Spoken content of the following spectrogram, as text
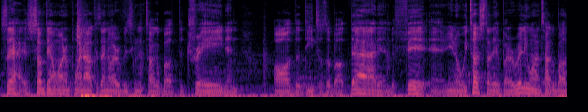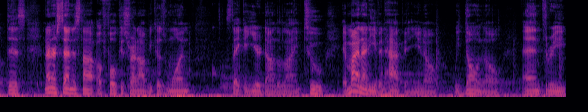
so yeah, it's something I want to point out because I know everybody's to talk about the trade and all the details about that and the fit, and you know we touched on it, but I really want to talk about this. And I understand it's not a focus right now because one, it's like a year down the line. Two, it might not even happen. You know, we don't know. And three,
